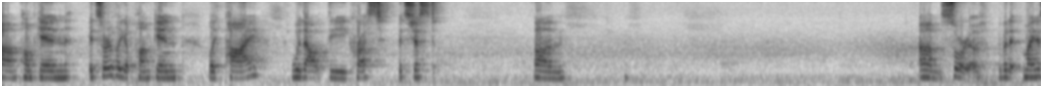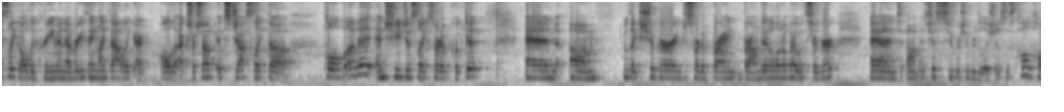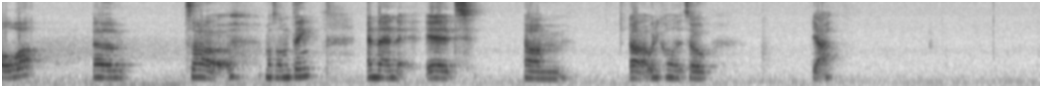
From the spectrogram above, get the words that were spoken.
um, pumpkin. It's sort of like a pumpkin like pie without the crust. It's just um Um, sort of, but it, minus like all the cream and everything like that, like all the extra stuff. It's just like the pulp of it, and she just like sort of cooked it, and um, with like sugar and just sort of brine, browned it a little bit with sugar, and um, it's just super super delicious. It's called halwa. Um, it's a Muslim thing, and then it, um, uh, what do you call it? So yeah.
